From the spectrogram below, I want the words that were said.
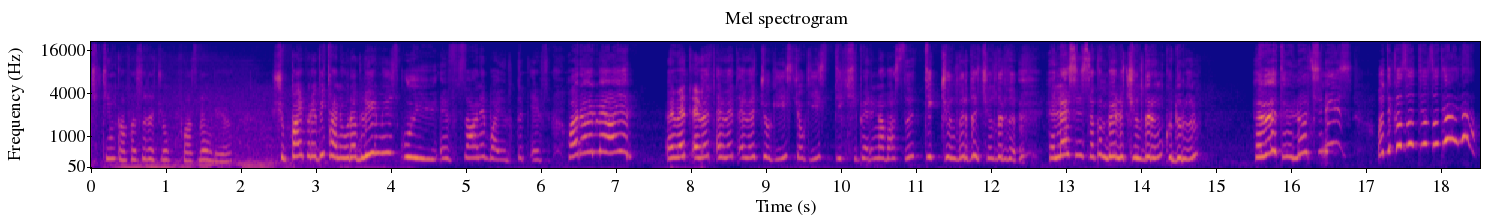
tikin kafası da çok fazla vuruyor. Şu Piper'e bir tane vurabilir miyiz? Uy efsane bayılttık. Ef hayır ölme hayır. Evet evet evet evet çok iyiyiz çok iyiyiz. Tik siperine bastı. Tik çıldırdı çıldırdı. Helalsiniz sakın böyle çıldırın kudurun. Evet helalsiniz. Hadi kazanacağız hadi hala.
